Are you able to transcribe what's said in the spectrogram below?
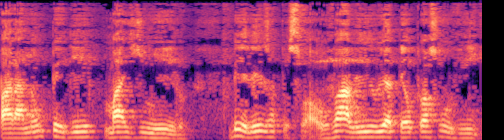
para não perder mais dinheiro. Beleza, pessoal? Valeu e até o próximo vídeo.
